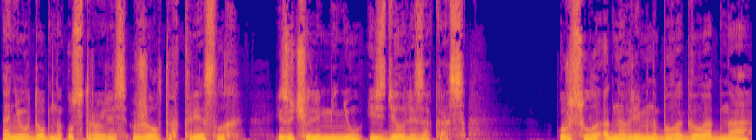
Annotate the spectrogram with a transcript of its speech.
Они удобно устроились в желтых креслах, изучили меню и сделали заказ. Урсула одновременно была голодна,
